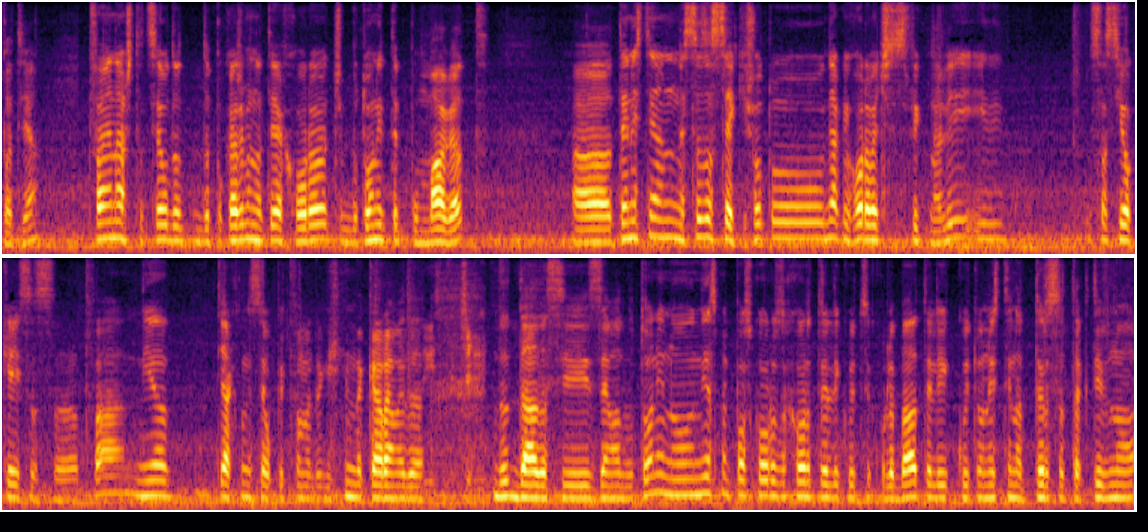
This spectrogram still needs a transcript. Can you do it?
пътя. Това е нашата цел да, да покажем на тези хора, че бутоните помагат. А, те наистина не са за всеки, защото някои хора вече са свикнали и са си окей с а, това. Ние тях не се опитваме да ги накараме да, да, да, да си вземат бутони, но ние сме по-скоро за хората, или, които се колебават, или които наистина търсят активно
